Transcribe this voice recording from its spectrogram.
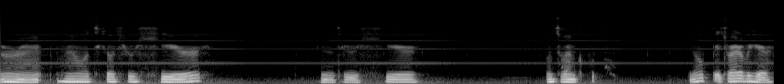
Alright, now let's go through here. And through here. Let's I'm... Nope, it's right over here.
